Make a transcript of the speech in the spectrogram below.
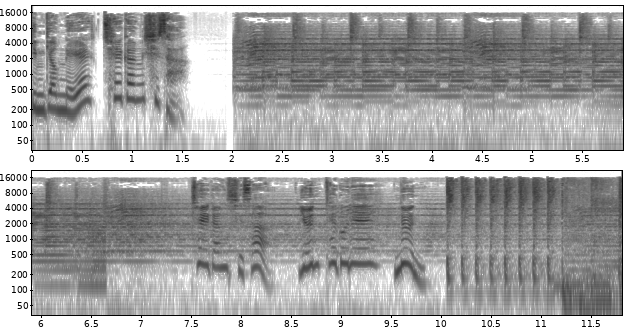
김경래의 최강 시사. 최강 시사 윤태곤의 눈.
